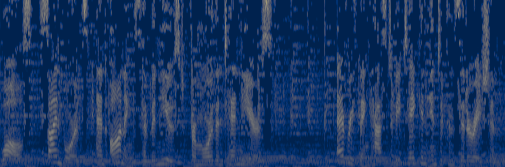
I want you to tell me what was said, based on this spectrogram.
walls, signboards, and awnings have been used for more than 10 years. Everything has to be taken into consideration.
